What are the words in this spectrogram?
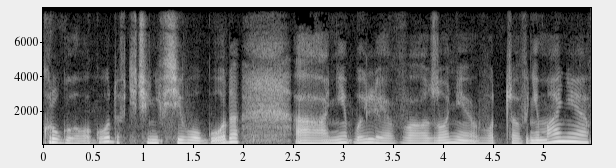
круглого года, в течение всего года они были в зоне вот, внимания,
